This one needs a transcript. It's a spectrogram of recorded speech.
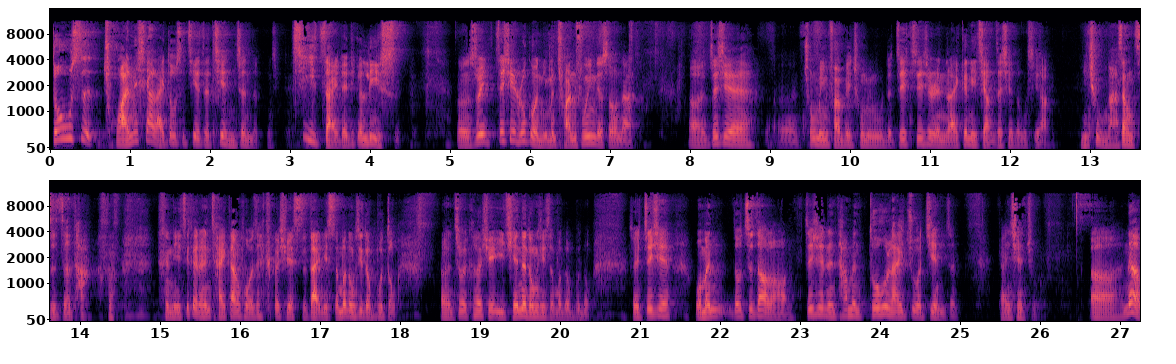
都是传下来，都是借着见证的东西记载的这个历史，嗯，所以这些如果你们传福音的时候呢，呃，这些呃聪明反被聪明误的这这些人来跟你讲这些东西啊，你就马上指责他，你这个人才刚活在科学时代，你什么东西都不懂，嗯，做科学以前的东西什么都不懂，所以这些我们都知道了哈，这些人他们都来做见证，感谢主，呃，那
